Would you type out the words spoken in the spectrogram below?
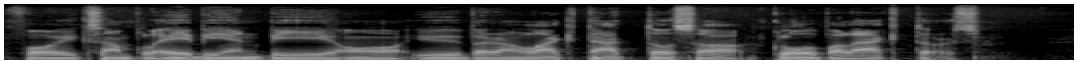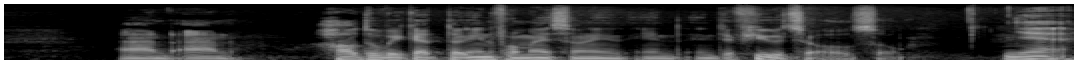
for example Airbnb or Uber and like that, those are global actors, and and how do we get the information in, in, in the future also? Yeah.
